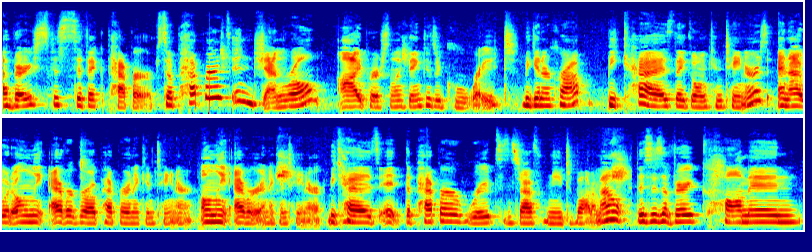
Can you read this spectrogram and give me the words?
a very specific pepper. So peppers in general, I personally think is a great beginner crop because they go in containers and I would only ever grow a pepper in a container. Only ever in a container because it the pepper roots and stuff need to bottom out. This is a very common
